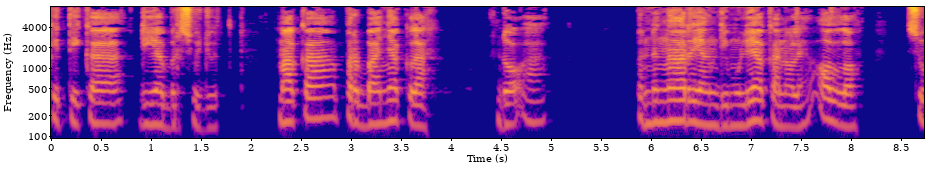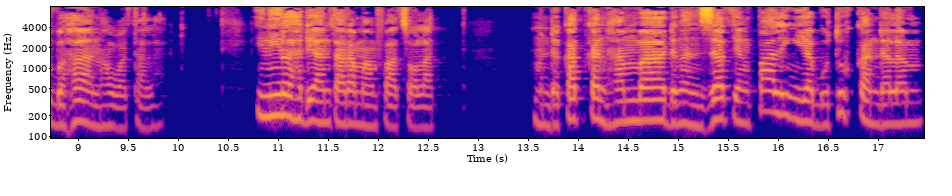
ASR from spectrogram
ketika dia bersujud. Maka perbanyaklah doa pendengar yang dimuliakan oleh Allah subhanahu wa ta'ala. Inilah di antara manfaat sholat. Mendekatkan hamba dengan zat yang paling ia butuhkan dalam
